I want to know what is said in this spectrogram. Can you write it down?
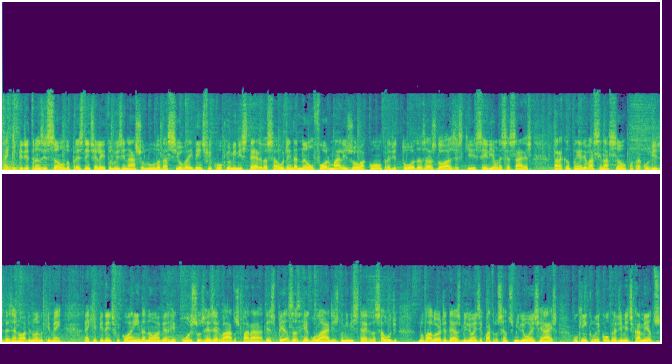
A equipe de transição do presidente eleito Luiz Inácio Lula da Silva identificou que o Ministério da Saúde ainda não formalizou a compra de todas as doses que seriam necessárias para a campanha de vacinação contra a Covid-19 no ano que vem. A equipe identificou ainda não haver recursos reservados para despesas regulares do Ministério da Saúde no valor de 10 bilhões e 400 milhões de reais, o que inclui compra de medicamentos,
